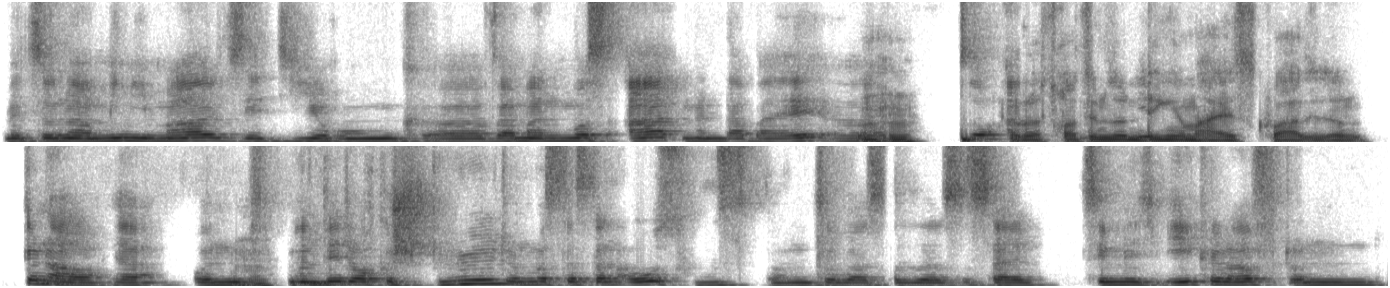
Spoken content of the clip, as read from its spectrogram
mit so einer Minimalsedierung, äh, weil man muss atmen dabei. Äh, mhm. So Aber du hast trotzdem so ein Ding im Hals quasi. So Genau, ja. Und mhm. man wird auch gespült und muss das dann aushusten und sowas. Also das ist halt ziemlich ekelhaft und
